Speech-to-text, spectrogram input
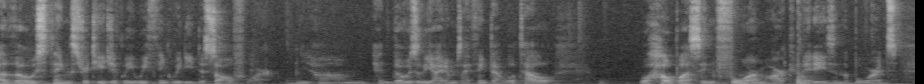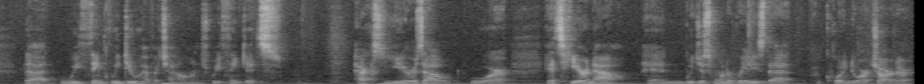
are those things strategically we think we need to solve for? Um, and those are the items I think that will tell will help us inform our committees and the boards that we think we do have a challenge. We think it's X years out or it's here now. And we just want to raise that according to our charter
